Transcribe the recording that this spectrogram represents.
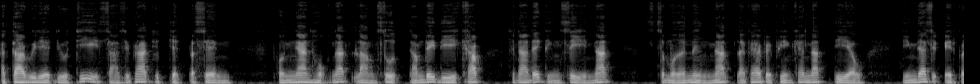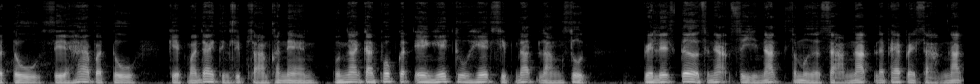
อัตราวิเลตอยู่ที่ 35.7%ผลงาน 6 นัดหลังสุดทำได้ดีครับ ชนะได้ถึง 4 นัด เสมอ 1 นัด และแพ้ไปเพียงแค่นัดเดียว ยิงได้ 11 ประตู เสีย 5 ประตู เก็บมาได้ถึง 13 คะแนน ผลงานการพบกันเอง head to head 10 นัดหลังสุด เป็นเลสเตอร์ชนะ 4 นัด เสมอ 3 นัด และแพ้ไป 3 นัด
